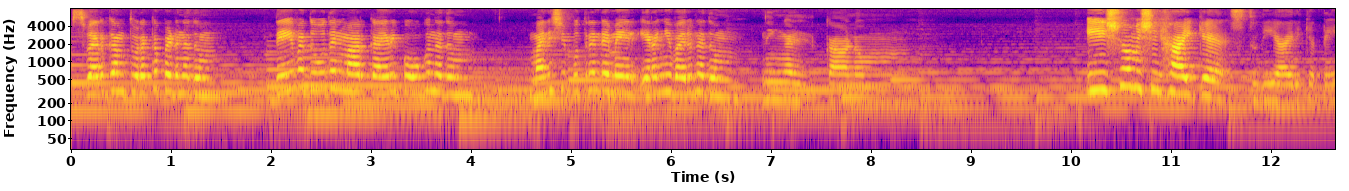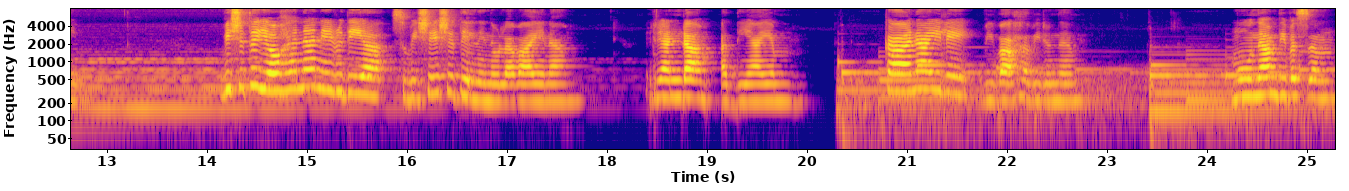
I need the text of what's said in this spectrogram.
സ്വർഗം തുറക്കപ്പെടുന്നതും ദൈവദൂതന്മാർ കയറി പോകുന്നതും മനുഷ്യപുത്രന്റെ മേൽ ഇറങ്ങി വരുന്നതും നിങ്ങൾ കാണും. ഈശോ മിഷിഹായിക്ക് സ്തുതിയായിരിക്കട്ടെ. വിശുദ്ധ യോഹനാൻ എഴുതിയ സുവിശേഷത്തിൽ നിന്നുള്ള വായന. രണ്ടാം അധ്യായം. കാനായിലെ വിവാഹ വിരുന്ന് മൂന്നാം ദിവസം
